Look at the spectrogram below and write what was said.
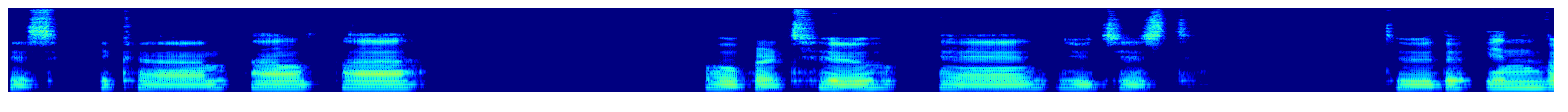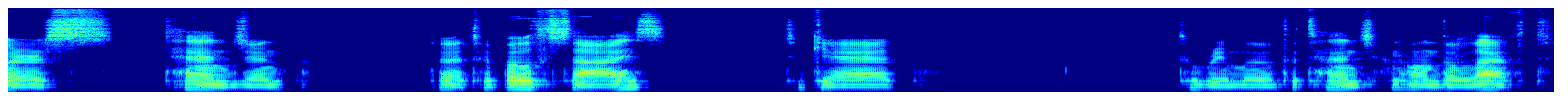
this become alpha over 2 and you just do the inverse tangent uh, to both sides to get to remove the tangent on the left.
